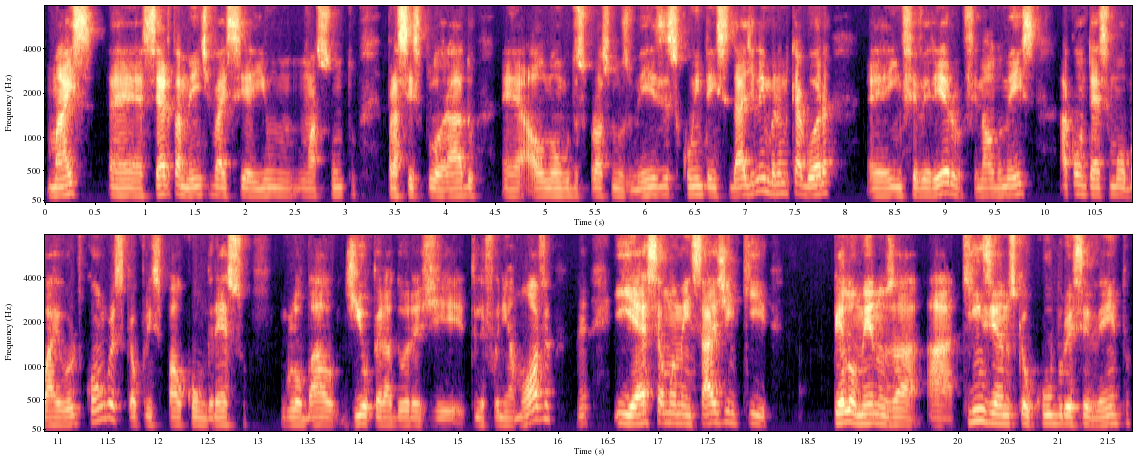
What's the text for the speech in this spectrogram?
mas é, certamente vai ser aí um, um assunto para ser explorado é, ao longo dos próximos meses com intensidade. Lembrando que agora, é, em fevereiro, final do mês, acontece o Mobile World Congress, que é o principal congresso global de operadoras de telefonia móvel, né? e essa é uma mensagem que, pelo menos há, há 15 anos que eu cubro esse evento,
